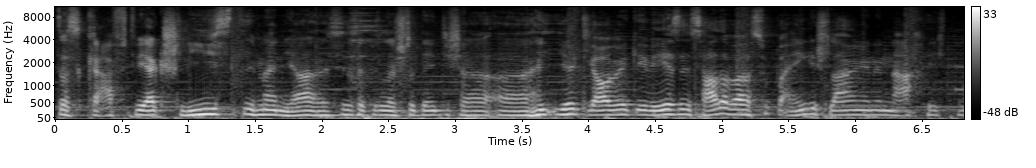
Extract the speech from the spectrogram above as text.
das Kraftwerk schließt. Ich meine, ja, das ist ein bisschen ein studentischer äh, Irrglaube gewesen. Es hat aber super eingeschlagen in den Nachrichten.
